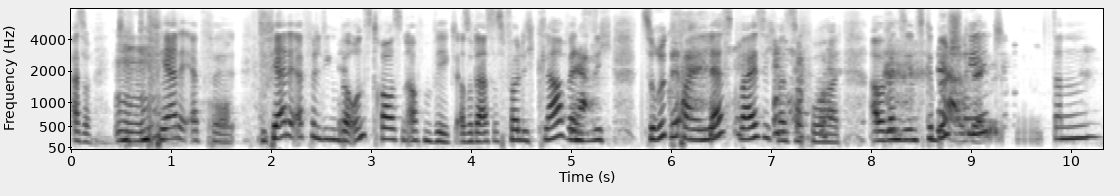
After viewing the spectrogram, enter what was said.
Also die, mhm. die Pferdeäpfel, die Pferdeäpfel liegen ja. bei uns draußen auf dem Weg. Also da ist es völlig klar, wenn ja. sie sich zurückfallen lässt, weiß ich, was sie vorhat. Aber wenn sie ins Gebüsch ja, geht, dann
